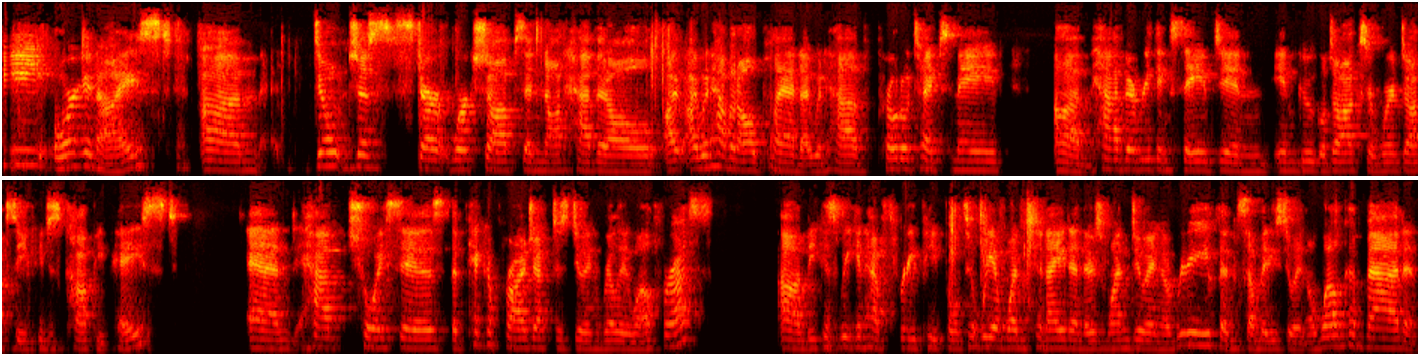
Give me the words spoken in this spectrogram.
be organized? Um, don't just start workshops and not have it all. I, I, would have it all planned. I would have prototypes made, um, have everything saved in in Google Docs or Word Docs so you can just copy paste and have choices. The pick a project is doing really well for us uh, because we can have three people. To, we have one tonight, and there's one doing a wreath, and somebody's doing a welcome mat, and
